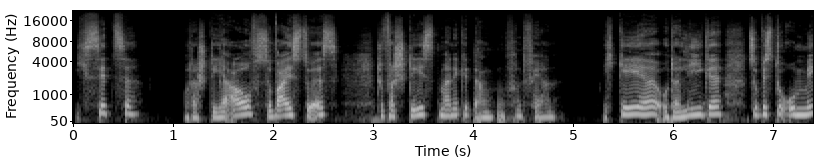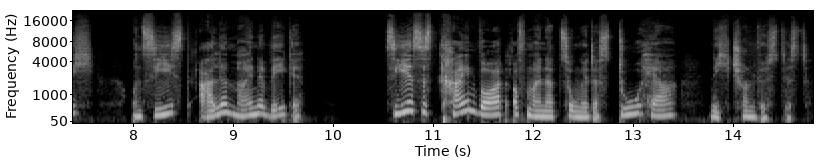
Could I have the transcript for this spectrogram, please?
Ich sitze oder stehe auf, so weißt du es, du verstehst meine Gedanken von fern. Ich gehe oder liege, so bist du um mich und siehst alle meine Wege. Sieh, es ist kein Wort auf meiner Zunge, das du, Herr, nicht schon wüsstest.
